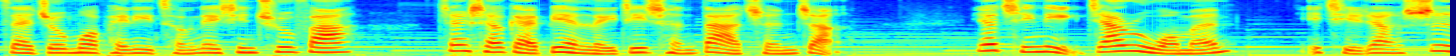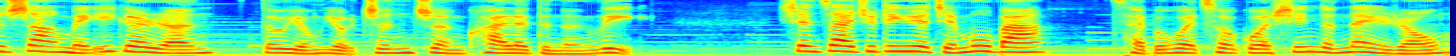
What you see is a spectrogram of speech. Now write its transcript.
在周末陪你从内心出发，将小改变累积成大成长。邀请你加入我们，一起让世上每一个人都拥有真正快乐的能力。现在就订阅节目吧，才不会错过新的内容。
